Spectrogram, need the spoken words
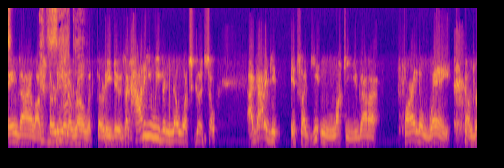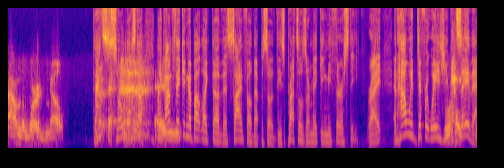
same dialogue 30 in a row with 30 dudes like how do you even know what's good? So i gotta get it's like getting lucky. You gotta find a way around the word no That's so messed up. Like I'm thinking about like the the Seinfeld episode. These pretzels are making me thirsty, right? And how would different ways you could Right, say that?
